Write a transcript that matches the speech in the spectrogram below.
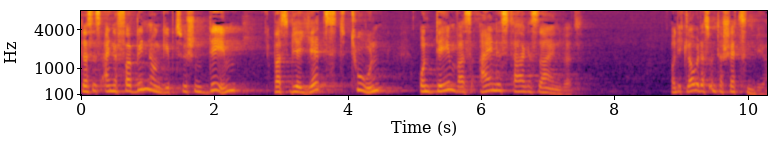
dass es eine Verbindung gibt zwischen dem, was wir jetzt tun und dem, was eines Tages sein wird. Und ich glaube, das unterschätzen wir.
